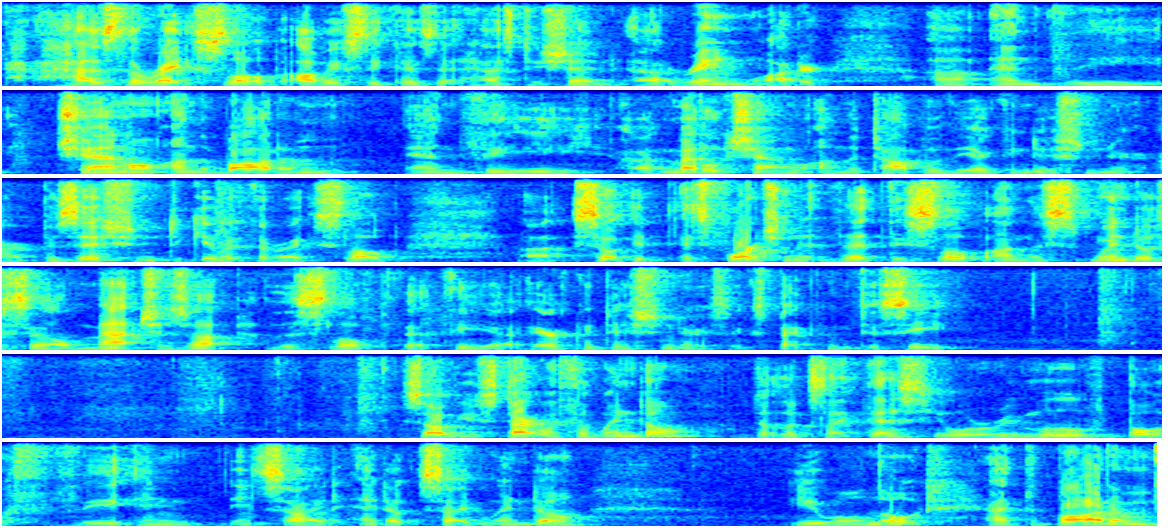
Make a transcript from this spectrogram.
has the right slope, obviously, because it has to shed uh, rainwater. Uh, and the channel on the bottom and the uh, metal channel on the top of the air conditioner are positioned to give it the right slope. Uh, so it, it's fortunate that the slope on this windowsill matches up the slope that the uh, air conditioner is expecting to see. So you start with a window that looks like this. You will remove both the in, inside and outside window you will note at the bottom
